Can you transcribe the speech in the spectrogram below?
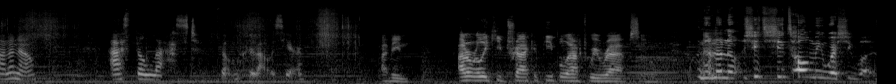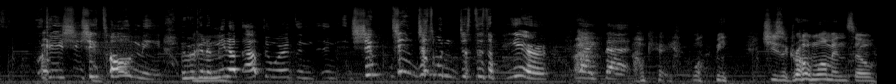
I don't know. Ask the last film crew that was here. I mean, I don't really keep track of people after we wrap, so. No, no, no. She she told me where she was. Okay, she, she told me we were gonna meet up afterwards, and, and she she just wouldn't just disappear like that. Okay, well, I mean, she's a grown woman, so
